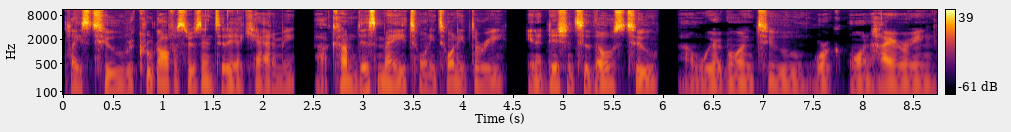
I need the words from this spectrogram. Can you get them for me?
place two recruit officers into the academy uh, come this May 2023. In addition to those two, uh, we are going to work on hiring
